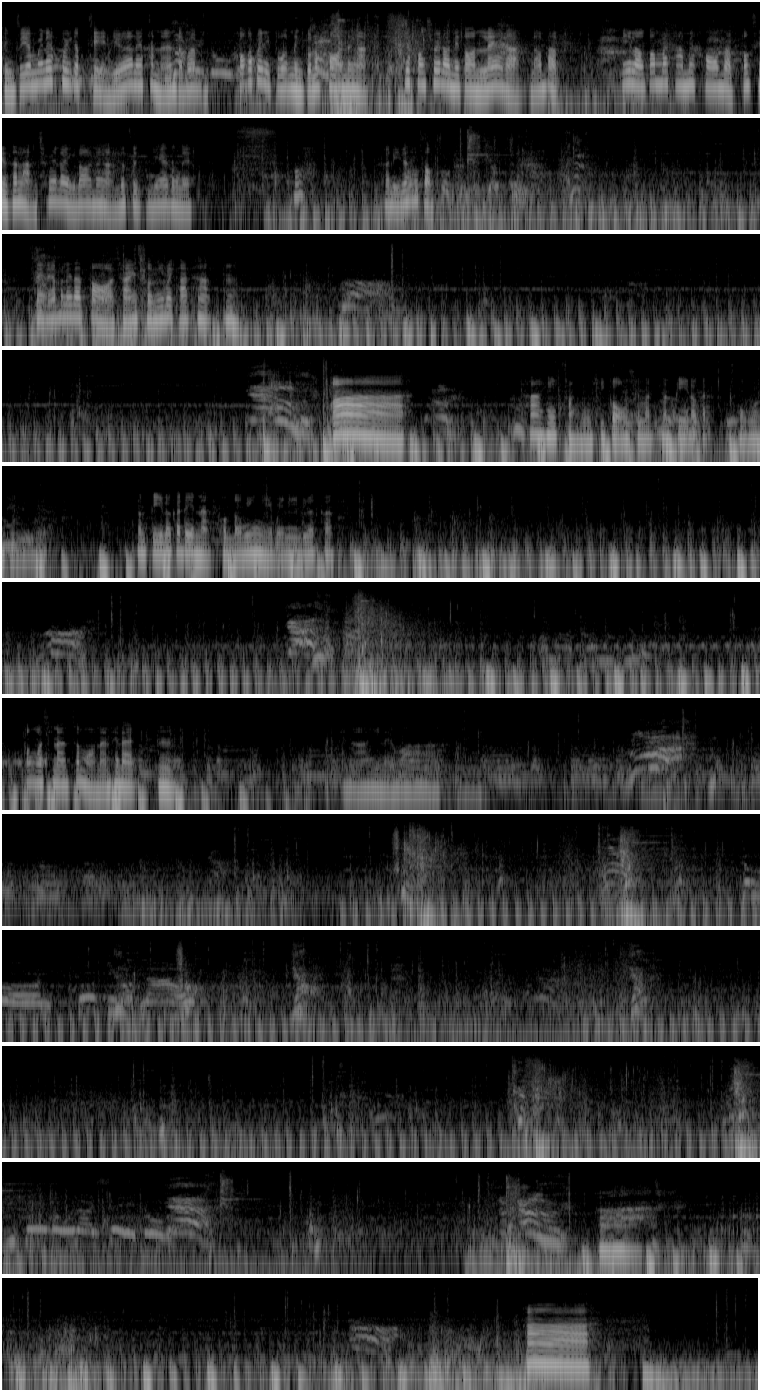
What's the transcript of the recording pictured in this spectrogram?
ถึงจะยังไม่ได้คุยกับเจดเยอะอะไรขนาดนั้นแต่ว่าเขาก็เป็นอีกตัวหนึ่งตัวละครหนึ่งอะที่เขาช่วยเราในตอนแรกอะแล้วแบบนี่เราก็มาทำให้เขาแบบต้องเสียสละช่วยเราอีกรอบนึงอะรู้สึกแย่จังเลยโอ้สวัสดีเจ้าที่สองใช้แอปอะไรต่อใช้โซนี่ไปคัทฮะอืม อ่าถ้าฮิตฝั่งหนูที่โกงใช่ไหมมันตีแล้วก็โอ้โหเดี๋ยวเดี๋ยวมันตีแล้วก็เด็นอะ ผมต้องวิ่งหนีไปรีเลือดก่อนต้องเอาชนะเจ้าหมอนั้นให้ได้ อืม now.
